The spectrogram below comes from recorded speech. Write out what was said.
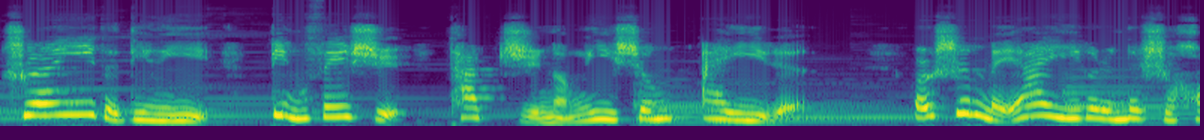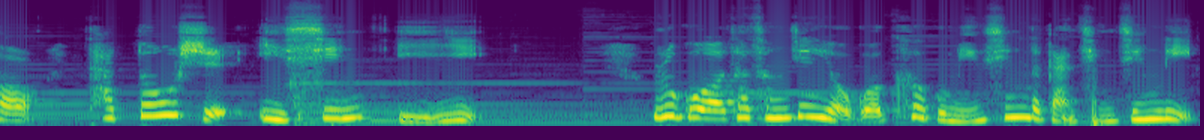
专一的定义，并非是他只能一生爱一人，而是每爱一个人的时候，他都是一心一意。如果他曾经有过刻骨铭心的感情经历，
